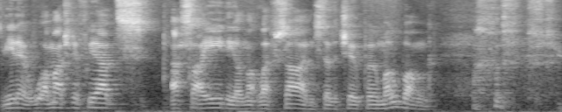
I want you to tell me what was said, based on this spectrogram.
you know, imagine if we had Assaidi on that left side instead of Choupo-Moting.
